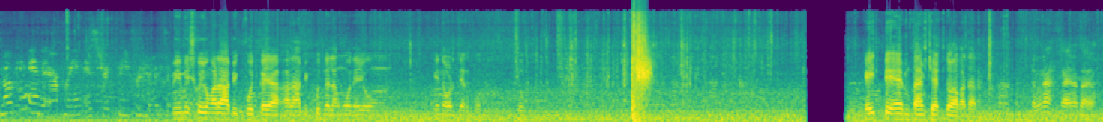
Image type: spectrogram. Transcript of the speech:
Smoking in the airplane is strictly prohibited. Mimiss ko yung Arabic food kaya Arabic food na lang muna yung in-order ko. So, 8 p.m. time check to Qatar. Tara na, kaya na tayo.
